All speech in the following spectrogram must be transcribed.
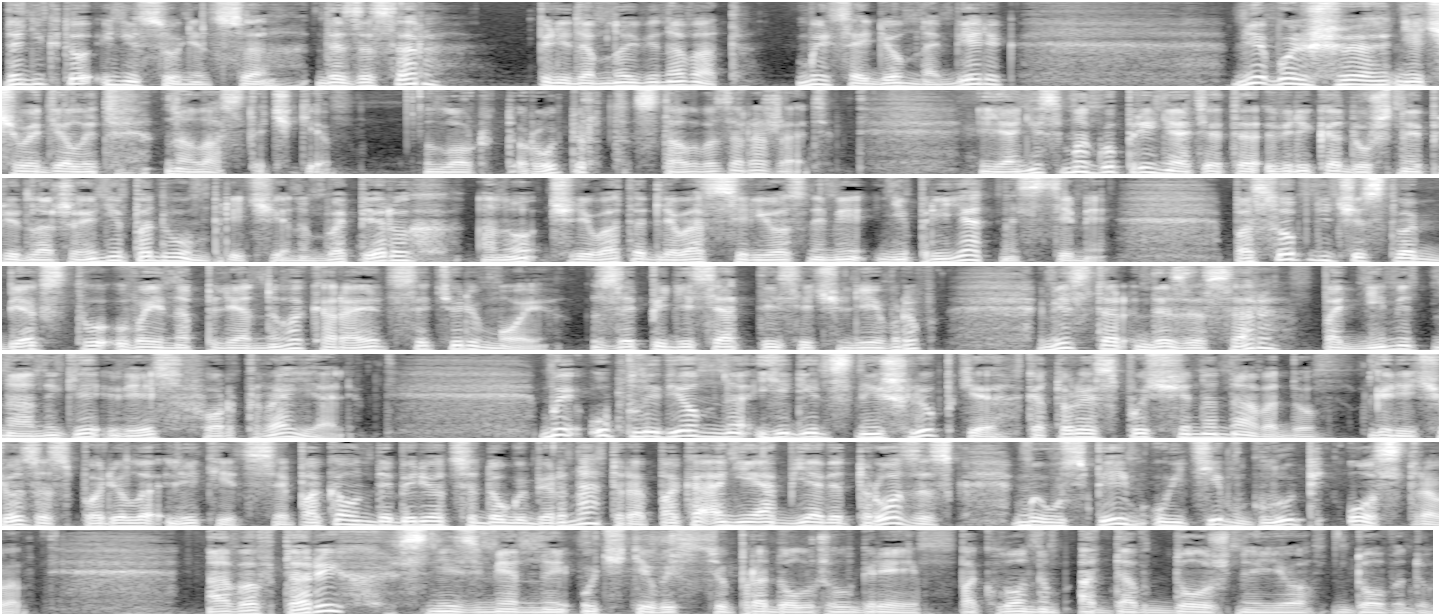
Да никто и не сунется. Дезессар передо мной виноват. Мы сойдем на берег. Мне больше нечего делать на ласточке. Лорд Руперт стал возражать. Я не смогу принять это великодушное предложение по двум причинам. Во-первых, оно чревато для вас серьезными неприятностями. Пособничество бегству военнопленного карается тюрьмой. За 50 тысяч ливров мистер Дезессар поднимет на ноги весь форт-рояль. «Мы уплывем на единственной шлюпке, которая спущена на воду», — горячо заспорила Летиция. «Пока он доберется до губернатора, пока они объявят розыск, мы успеем уйти вглубь острова». «А во-вторых, — с неизменной учтивостью продолжил Грей, поклоном отдав должное ее доводу,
